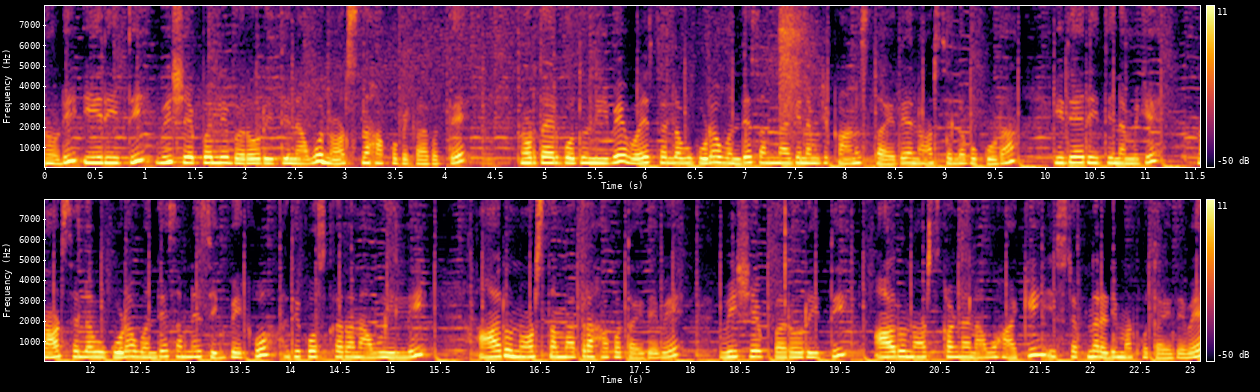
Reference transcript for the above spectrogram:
ನೋಡಿ, ಈ ರೀತಿ ವಿ ಶೇಪಲ್ಲಿ ಬರೋ ರೀತಿ ನಾವು ನಾಟ್ಸ್ನ ಹಾಕೋಬೇಕಾಗುತ್ತೆ. ನೋಡ್ತಾ ಇರ್ಬೋದು ನೀವೇ, ವಯಸ್ಸೆಲ್ಲವೂ ಕೂಡ ಒಂದೇ ಸಮನಾಗಿ ನಮಗೆ ಕಾಣಿಸ್ತಾ ಇದೆ ನಾಟ್ಸ್ ಎಲ್ಲವೂ ಕೂಡ. ಇದೇ ರೀತಿ ನಮಗೆ ನಾಟ್ಸ್ ಎಲ್ಲವೂ ಕೂಡ ಒಂದೇ ಸಮನೆ ಸಿಗಬೇಕು. ಅದಕ್ಕೋಸ್ಕರ ನಾವು ಇಲ್ಲಿ ಆರು ನಾಟ್ಸ್ ನಮ್ಮ ಹತ್ರ ಹಾಕೋತಾ ಇದ್ದೇವೆ. ವಿ ಶೇಪ್ ಬರೋ ರೀತಿ ಆರು ನಾಟ್ಸ್ಗಳನ್ನ ನಾವು ಹಾಕಿ ಈ ಸ್ಟೆಪ್ನ ರೆಡಿ ಮಾಡ್ಕೋತಾ ಇದ್ದೇವೆ.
